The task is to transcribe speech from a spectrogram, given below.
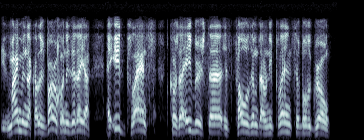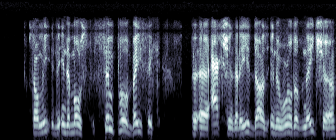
He's maimin HaKadosh Baruch in his area. Eid plants because the Eberst uh, tells him that when he plants it will grow. So in the most simple, basic uh, uh actions that he does in the world of nature,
